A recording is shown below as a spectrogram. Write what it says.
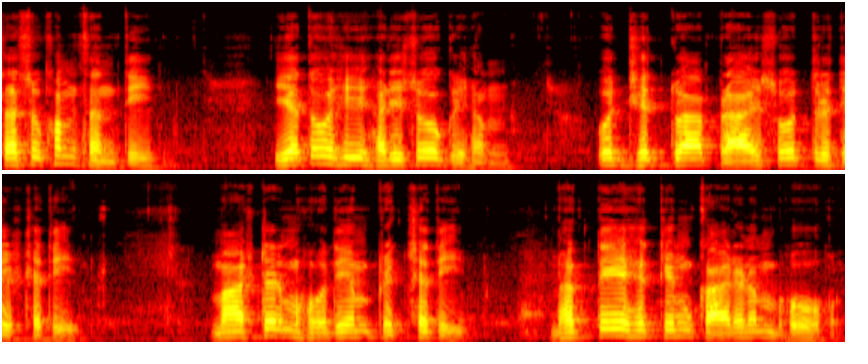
ससुखं सन्ति। यतो हि हरिशो गृह उज्झित्वा प्रायशोत्र तिष्ठति मास्टर महोदय पृछति भक्ते किं कारण भो?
